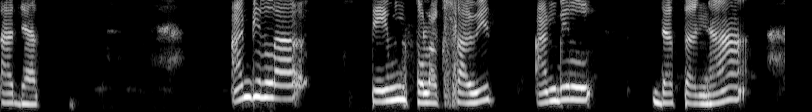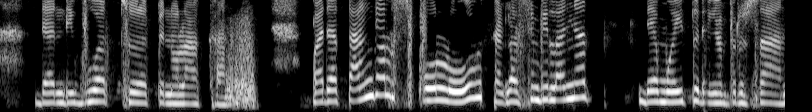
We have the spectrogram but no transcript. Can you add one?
adat. Ambillah tim tolak sawit, ambil datanya dan dibuat surat penolakan. Pada tanggal 10, tanggal 9-nya demo itu dengan perusahaan.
